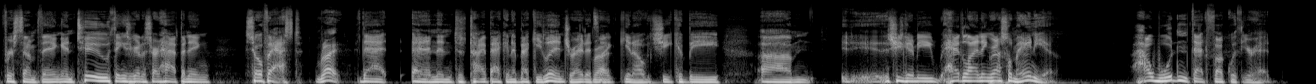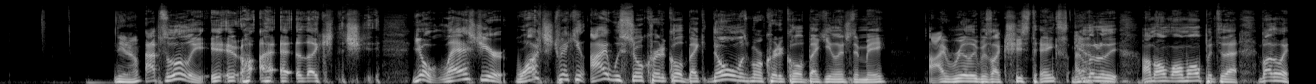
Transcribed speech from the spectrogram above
for something, and two, things are going to start happening so fast Right. that and then to tie back into Becky Lynch, right? It's Right. like you know she could be, um, she's going to be headlining WrestleMania. How wouldn't that fuck with your head? You know, Absolutely. It, it- I- I- like, she- yo, last year, watched Becky. I was so critical of Becky. No one was more critical of Becky Lynch than me. I really was like, she stinks. I Yeah. literally, I'm, I'm, I'm open to that. by the way,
